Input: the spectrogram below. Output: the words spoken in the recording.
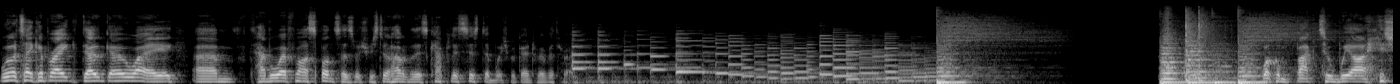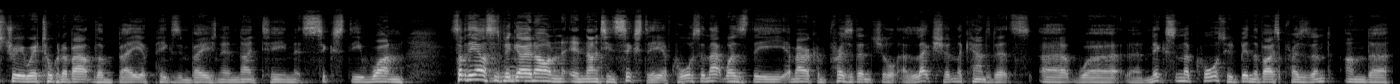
we'll take a break. Don't go away. Um, have a word from our sponsors, which we still have under this capitalist system, which we're going to overthrow. Welcome back to We Are History. We're talking about the Bay of Pigs invasion in 1961. Something else has been going on in 1960, of course, and that was the American presidential election. The candidates uh, were uh, Nixon, of course, who'd been the vice president under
